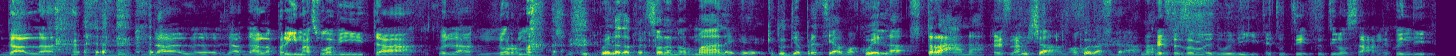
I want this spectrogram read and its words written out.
Dalla, dal- da- dalla prima sua vita, quella normale, quella da persona normale che, che tutti apprezziamo a quella strana, Esatto. diciamo, a quella strana. queste sono le due vite, tutti, tutti lo sanno, quindi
